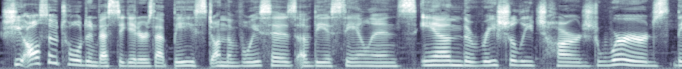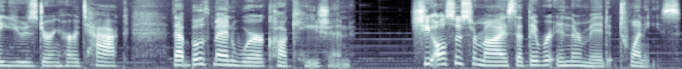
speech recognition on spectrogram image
She also told investigators that based on the voices of the assailants and the racially charged words they used during her attack, that both men were Caucasian. She also surmised that they were in their mid 20s.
